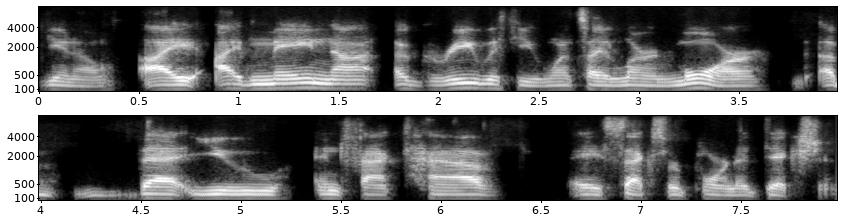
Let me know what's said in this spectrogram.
you know i i may not agree with you once i learn more uh, that you in fact have a sex or porn addiction.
